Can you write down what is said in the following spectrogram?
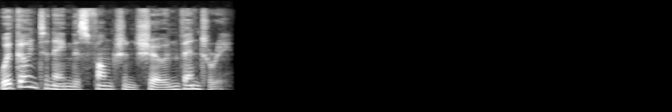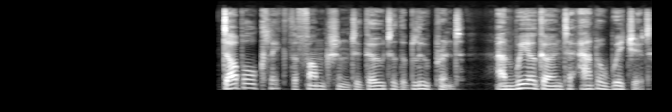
We're going to name this function show inventory. Double-click the function to go to the blueprint and we are going to add a widget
